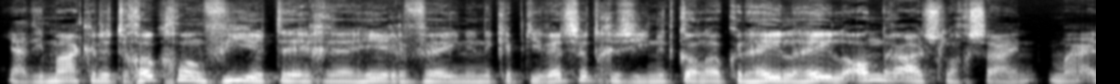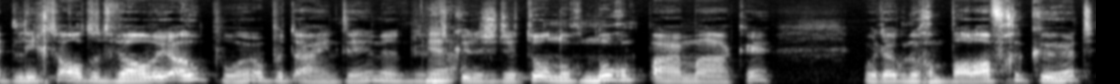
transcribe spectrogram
Ja, die maken er toch ook gewoon vier tegen Herenveen. En ik heb die wedstrijd gezien. Het kan ook een hele, hele andere uitslag zijn. Maar het ligt altijd wel weer open hoor, op het eind. Hè. Dan ja. kunnen ze er toch nog, nog een paar maken. Wordt ook nog een bal afgekeurd.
